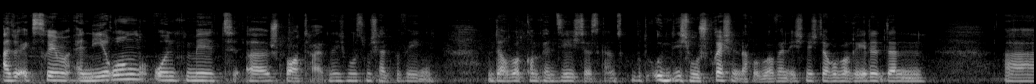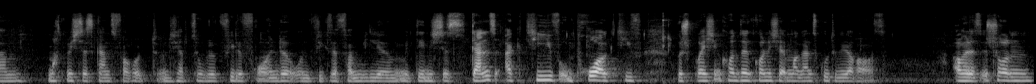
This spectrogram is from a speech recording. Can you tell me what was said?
also extremer Ernährung und mit äh, Sport halt. Ne? Ich muss mich halt bewegen. Und darüber kompensiere ich das ganz gut. Und ich muss sprechen darüber. Wenn ich nicht darüber rede, dann ähm, macht mich das ganz verrückt. Und ich habe zum Glück viele Freunde und wie gesagt Familie, mit denen ich das ganz aktiv und proaktiv besprechen konnte. Dann konnte ich ja immer ganz gut wieder raus. Aber das ist schon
